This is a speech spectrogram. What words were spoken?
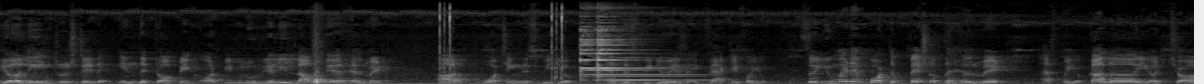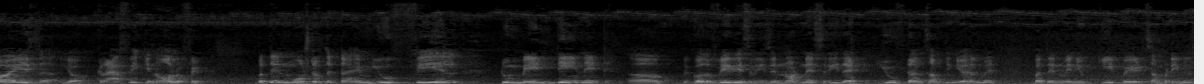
really interested in the topic or people who really love their helmet are watching this video. And this video is exactly for you. So you might have bought the best of the helmet as per your color, your choice, your graphic and all of it. But then most of the time you fail to maintain it uh, because of various reasons. Not necessarily that you've done something your helmet but then when you keep it somebody will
